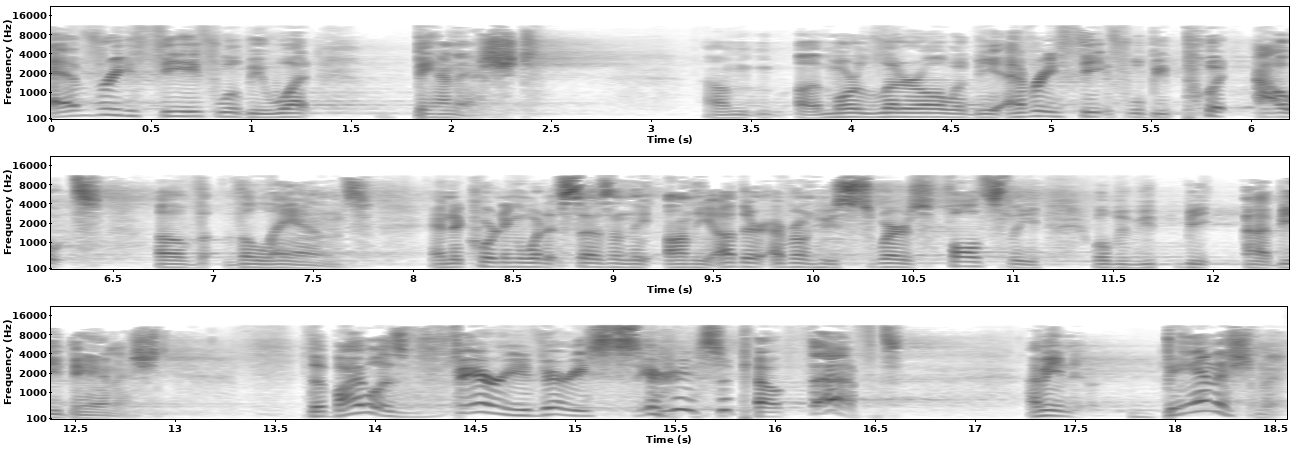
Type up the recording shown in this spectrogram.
every thief will be what? Banished. Um, more literal would be every thief will be put out of the land. And according to what it says on the, on the other, everyone who swears falsely will be, be, uh, be banished. The Bible is very, very serious about theft. I mean, banishment.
